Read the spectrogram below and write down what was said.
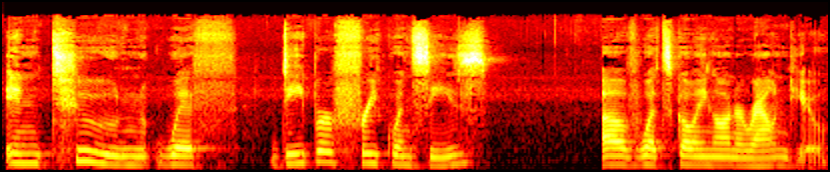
in tune with deeper frequencies of what's going on around you.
